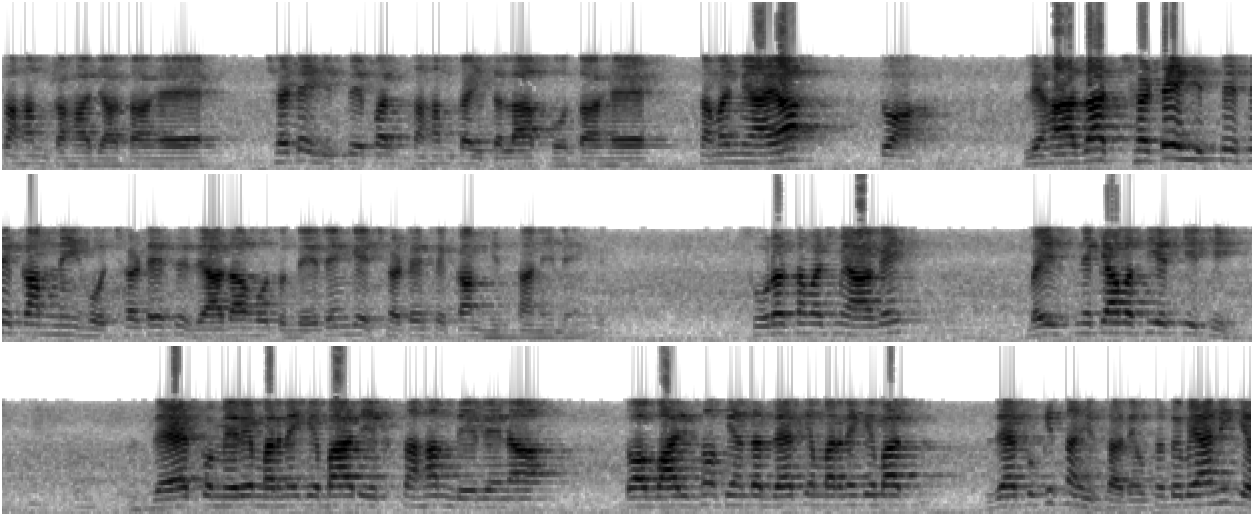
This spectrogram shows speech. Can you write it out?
سہم کہا جاتا ہے۔ چھٹے حصے پر سہم کا اطلاق ہوتا ہے۔ سمجھ میں آیا؟ تو لہذا چھٹے حصے سے کم نہیں ہو، چھٹے سے زیادہ ہو تو دے دیں گے، چھٹے سے کم حصہ نہیں دیں گے۔ سورج سمجھ میں آ گئی۔ بھائی اس نے کیا وسیعت کی تھی؟ زید کو میرے مرنے کے بعد ایک سہم دے دینا۔ تو اب بارشوں کے اندر زید کے مرنے کے بعد زید کو کتنا حصہ دیں؟ اس نے تو بیان نہیں کیا،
